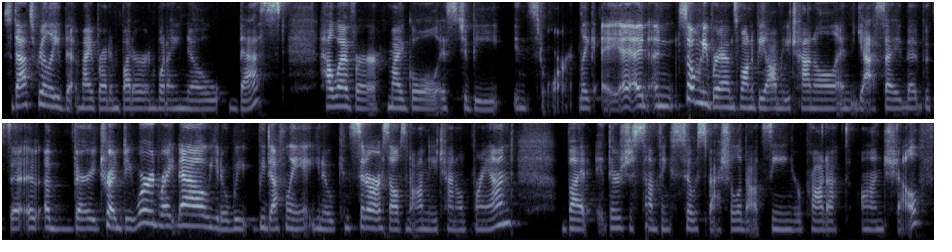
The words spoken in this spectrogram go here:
So that's really the, my bread and butter and what I know best. However, my goal is to be in store. Like, and, and so many brands want to be omni-channel. And yes, I that's a, a, very trendy word right now. You know, we we definitely you know consider ourselves an omni-channel brand, but there's just something so special about seeing your product on shelf.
